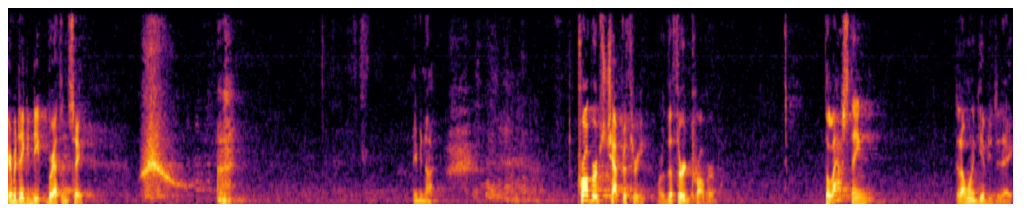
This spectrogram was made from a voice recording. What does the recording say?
Everybody take a deep breath and say, Maybe not. Proverbs chapter 3, or the third proverb. The last thing that I want to give you today.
